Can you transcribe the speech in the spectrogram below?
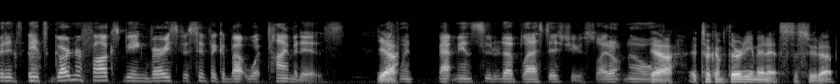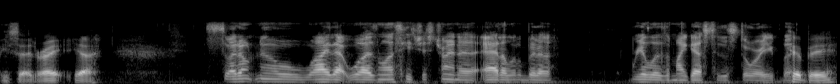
but it's it's Gardner Fox being very specific about what time it is. yeah, Like when Batman suited up last issue, so I don't know. yeah. It took him 30 minutes to suit up. He said, right? Yeah. So I don't know why that was, unless he's just trying to add a little bit of realism, I guess, to the story. But Could be. It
